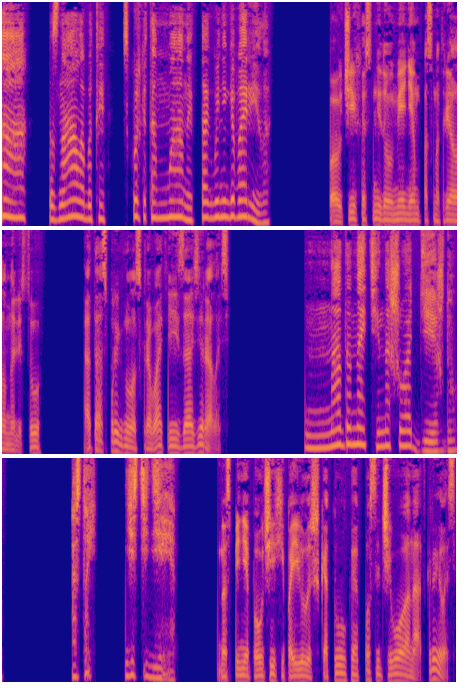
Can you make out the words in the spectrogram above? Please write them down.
«А, знала бы ты, сколько там маны, так бы не говорила». Паучиха с недоумением посмотрела на лесу, а та спрыгнула с кровати и заозиралась. «Надо найти нашу одежду». «Постой, есть идея». На спине паучихи появилась шкатулка, после чего она открылась,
